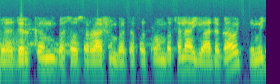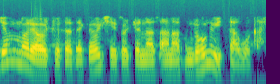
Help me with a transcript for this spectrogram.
በድርቅም በሰው ሰራሽም በተፈጥሮም በተለያዩ አደጋዎች የመጀመሪያዎቹ ተጠቂዎች ሴቶችና ህጻናት እንደሆኑ ይታወቃል።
